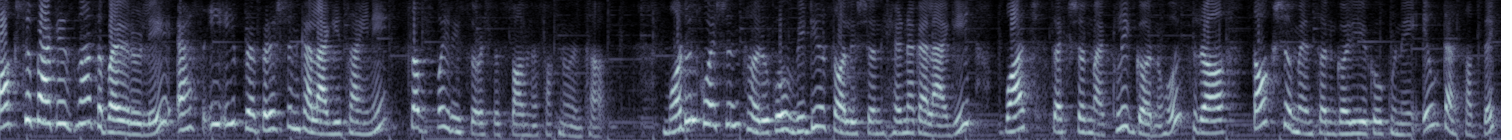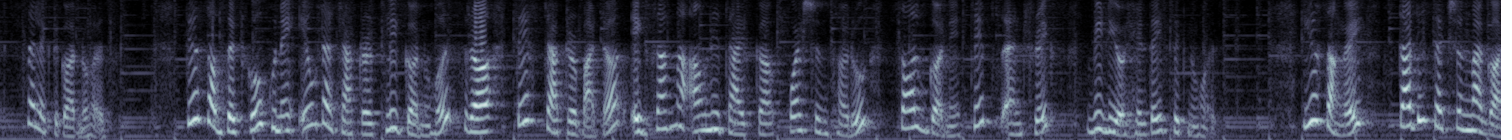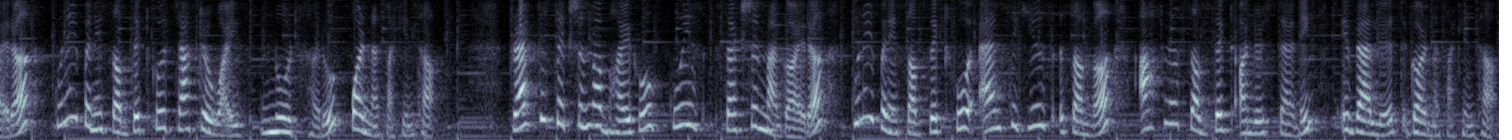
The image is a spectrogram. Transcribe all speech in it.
Talks प्याकेजमा तपाईँहरूले SEE प्रिपरेसनका लागि चाहिने सबै रिसोर्सेस पाउन सक्नुहुन्छ। मोडल क्वेसन्सहरूको भिडियो सल्युसन हेर्नका लागि वाच सेक्सनमा क्लिक गर्नुहोस् र टक्स मेन्सन गरिएको कुनै एउटा सब्जेक्ट सेलेक्ट गर्नुहोस्। त्यो सब्जेक्टको कुनै एउटा च्याप्टर क्लिक गर्नुहोस् र त्यस च्याप्टरबाट एक्जाममा आउने टाइपका क्वेसन्सहरू सल्भ गर्ने टिप्स एन्ड ट्रिक्स भिडियो हेर्दै सिक्नुहोस्। यो सँगै स्टडी सेक्सनमा गएर कुनै पनि सब्जेक्टको च्याप्टर वाइज नोट्सहरू पढ्न सकिन्छ। प्र्याक्टिस सेक्सनमा भएको क्विज सेक्सनमा गएर कुनै पनि सब्जेक्टको एमसिक्युजसँग आफ्नो सब्जेक्ट अन्डरस्ट्यान्डिङ इभ्यालुएट गर्न सकिन्छ।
